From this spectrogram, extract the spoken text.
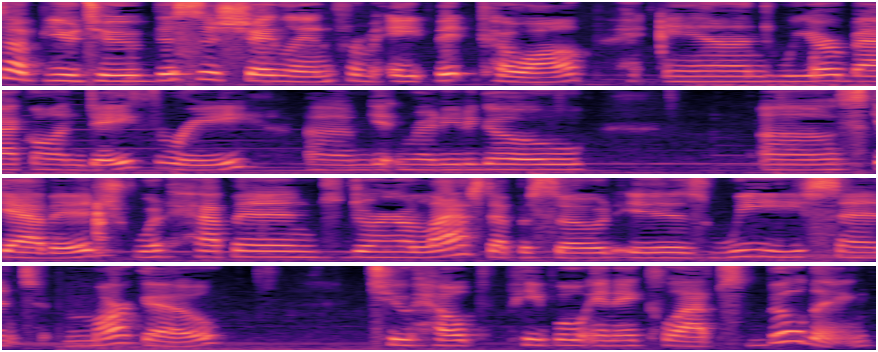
up, YouTube? This is Chelyn from 8-Bit Co-op, and we are back on day three. I'm getting ready to go uh, scavenge. What happened during our last episode is we sent Marco to help people in a collapsed building.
